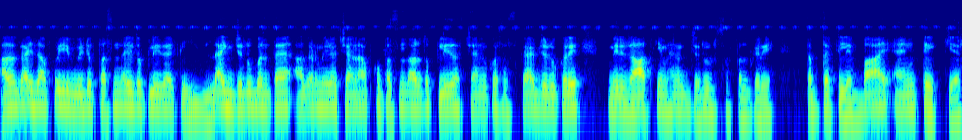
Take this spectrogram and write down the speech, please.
अगर गाइज़ आपको ये वीडियो पसंद आई तो प्लीज़ एक लाइक ज़रूर बनता है। अगर मेरा चैनल आपको पसंद आ रहा तो प्लीज़ चैनल को सब्सक्राइब ज़रूर करें। मेरी रात की मेहनत ज़रूर सफल करें। तब तक के लिए बाय एंड टेक केयर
